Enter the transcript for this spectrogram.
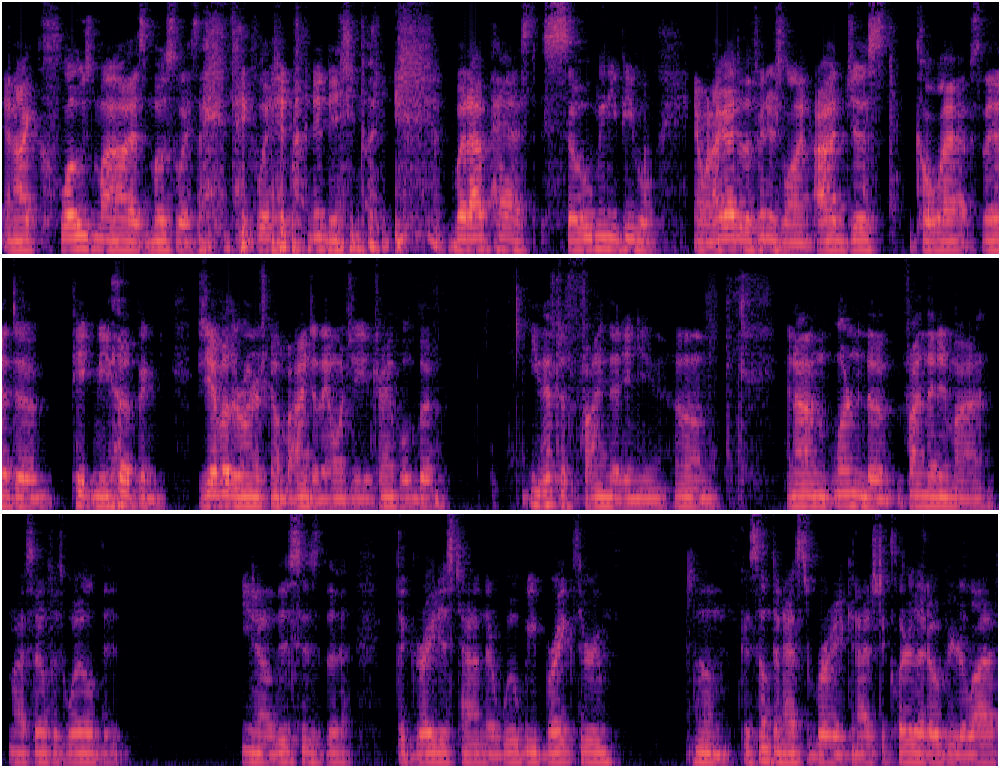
and I closed my eyes most of the way. Thankfully, I didn't run into anybody, but I passed so many people. And when I got to the finish line, I just collapsed. They had to pick me up, and because you have other runners come behind you, they don't want you to get trampled, but you have to find that in you. Um, and I'm learning to find that in my myself as well. That you know, this is the the greatest time. There will be breakthrough because um, something has to break, and I just declare that over your life.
